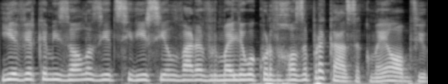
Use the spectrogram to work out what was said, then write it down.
e a ver camisolas e a decidir se ia levar a vermelha ou a cor-de-rosa para casa, como é óbvio.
